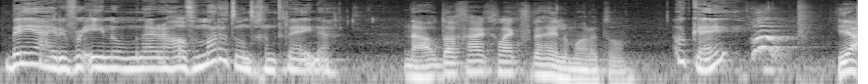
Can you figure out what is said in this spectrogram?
Ben jij ervoor in om naar de halve marathon te gaan trainen? Nou, dan ga ik gelijk voor de hele marathon. Oké. Ja.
